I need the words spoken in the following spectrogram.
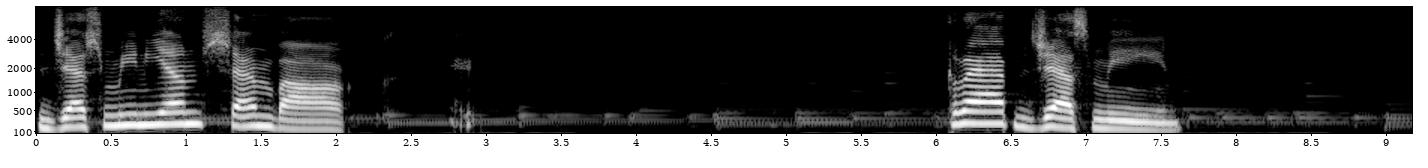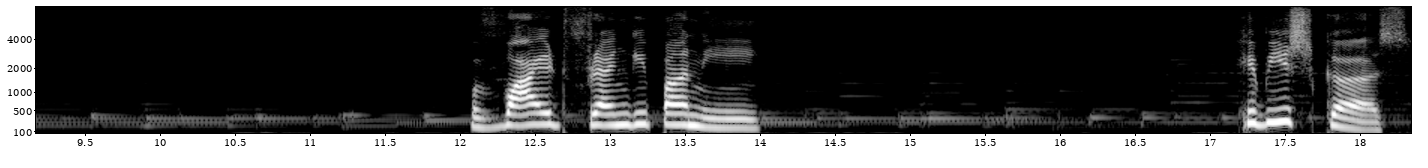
Jasminum sambac Crab jasmine White frangipani Hibiscus.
